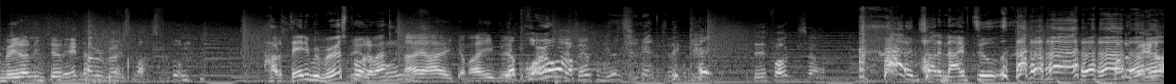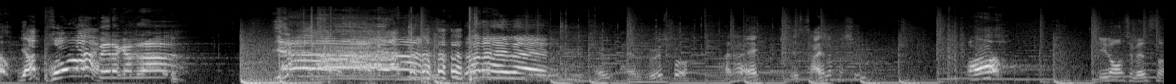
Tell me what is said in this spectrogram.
Men jeg har lige kæft. Mate har reverse mouse på. Har du stadig reverse på, eller hvad? Nej, jeg har ikke. Jeg er bare helt væk. Jeg prøver. Det kan. Det er fucking svært. Så er det knife-tid. Jeg prøver. Peter, kom så! Ja! Sådan, mand! Har jeg- reverse på? Nej, det har jeg ikke. Det er sejler for syg. Et over til venstre.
